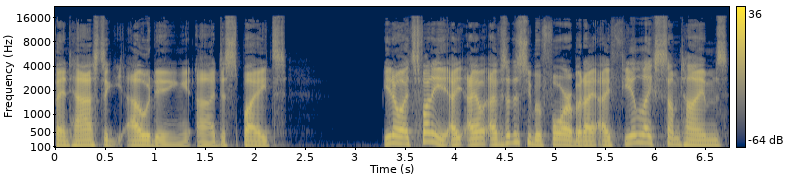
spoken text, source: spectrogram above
fantastic outing, uh, despite you know, it's funny. I, I I've said this to you before, but I, I feel like sometimes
